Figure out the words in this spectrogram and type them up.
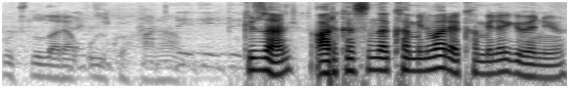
Suçlulara uyku haram. Güzel. Arkasında Kamil var ya Kamil'e güveniyor.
